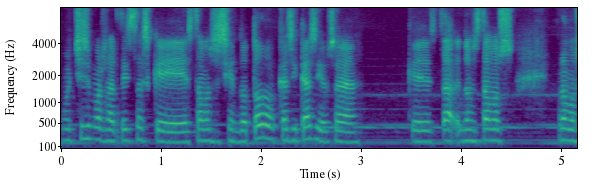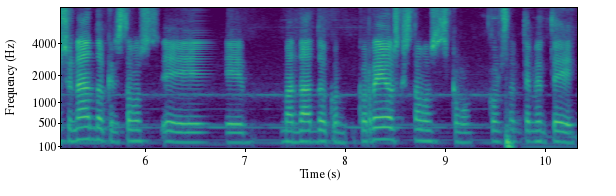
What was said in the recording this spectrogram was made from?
muchísimos artistas que estamos haciendo todo, casi casi, o sea, que nos estamos promocionando, que estamos eh, eh, mandando con correos, que estamos como constantemente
